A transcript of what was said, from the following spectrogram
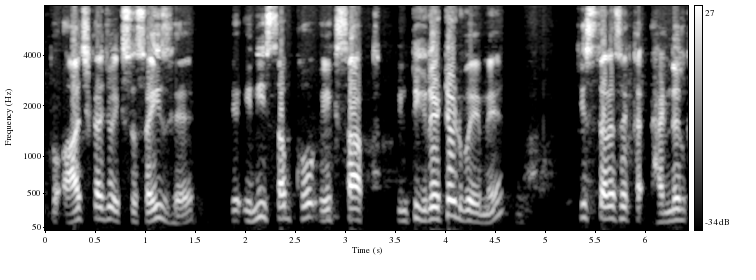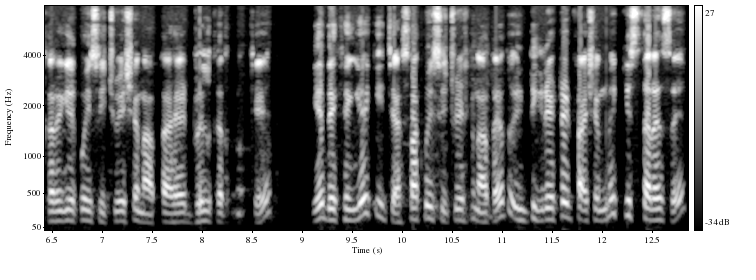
तो आज का जो एक्सरसाइज है इन्हीं सबको एक साथ इंटीग्रेटेड वे में किस तरह से हैंडल करेंगे, कोई सिचुएशन आता है ड्रिल करके, ये देखेंगे कि जैसा कोई सिचुएशन आता है तो इंटीग्रेटेड फ़ैशन में किस तरह से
